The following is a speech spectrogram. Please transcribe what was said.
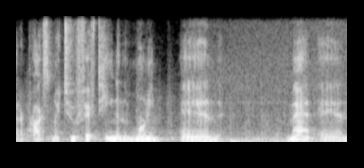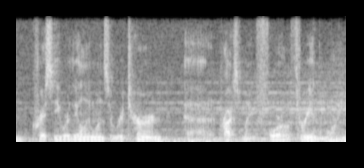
at approximately 2.15 in the morning, and Matt and Chrissy were the only ones that returned at approximately 4.03 in the morning.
